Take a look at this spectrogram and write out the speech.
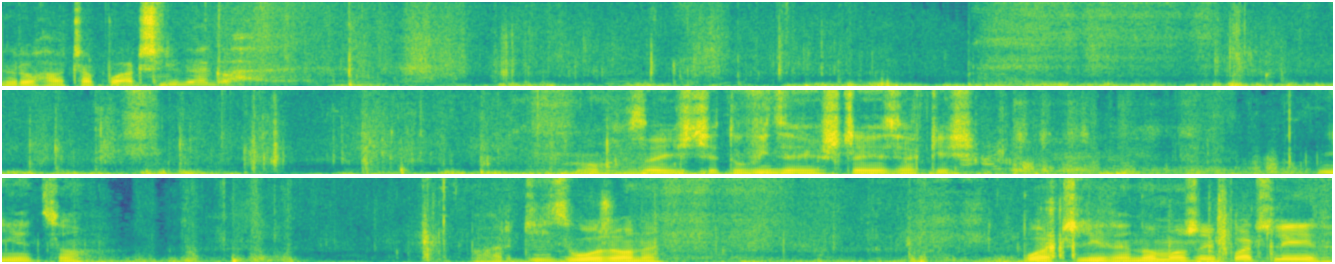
rochacza płaczliwego. O, zejście tu widzę jeszcze jest jakieś nieco bardziej złożone. Płaczliwe, no może i płaczliwe.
